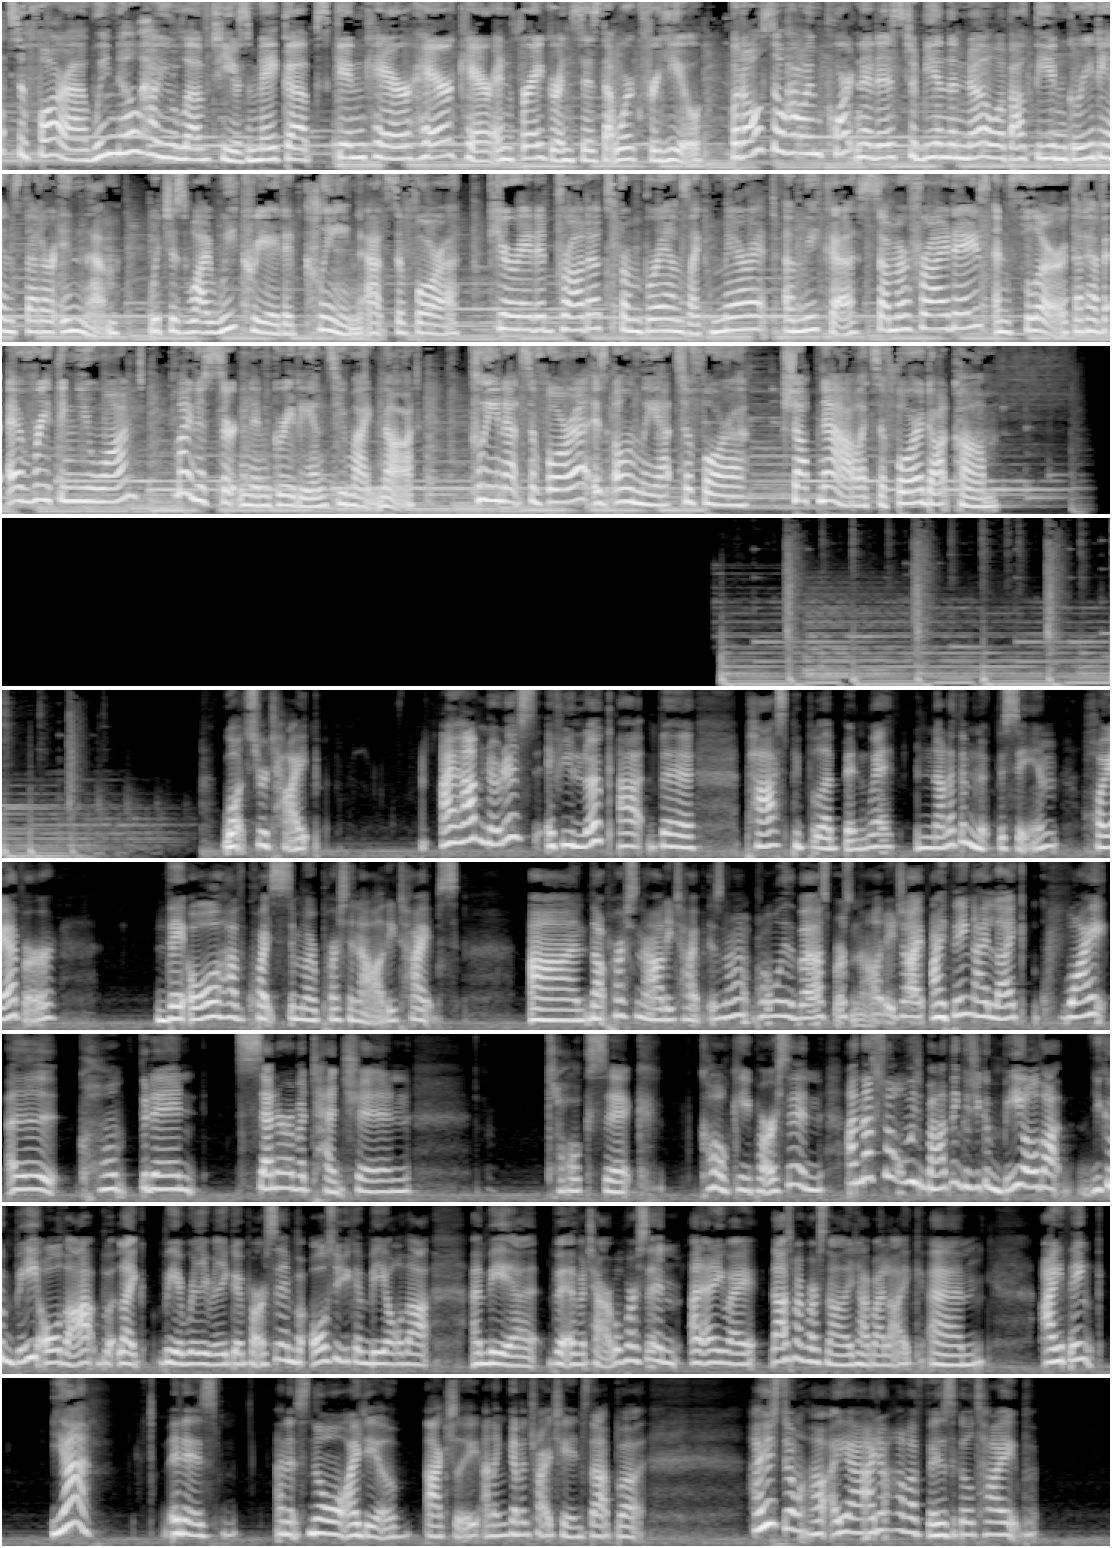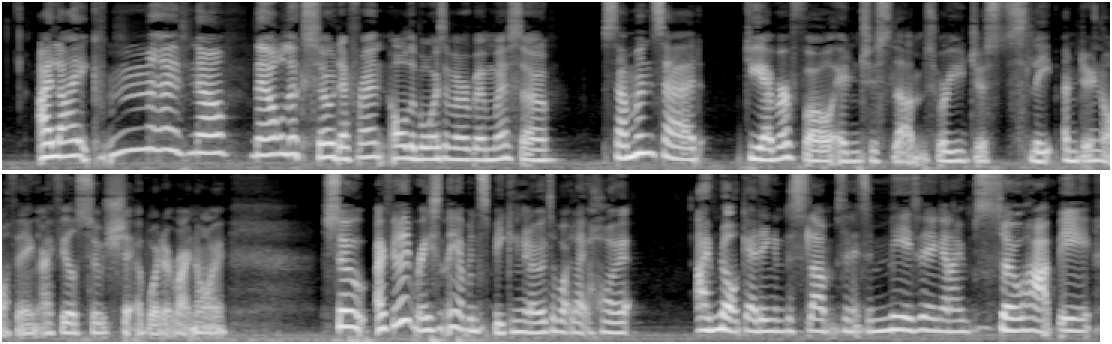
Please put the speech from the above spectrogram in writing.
At Sephora, we know how you love to use makeup, skincare, hair care, and fragrances that work for you, but also how important it is to be in the know about the ingredients that are in them, which is why we created Clean at Sephora. Curated products from brands like Merit, Amika, Summer Fridays, and Fleur that have everything you want, minus certain ingredients you might not. Clean at Sephora is only at Sephora. Shop now at Sephora.com. What's your type? I have noticed if you look at the past people I've been with, none of them look the same. However, they all have quite similar personality types. And that personality type is not probably the best personality type. I think I like quite a confident, center of attention, toxic, cocky person. And that's not always a bad thing because you can be all that you can be all that, but like be a really, really good person. But also you can be all that and be a bit of a terrible person. And anyway, that's my personality type I like. Um I think yeah, it is. And it's not ideal, actually. And I'm gonna try to change that, but I just don't have yeah, I don't have a physical type. I like mm, no, they all look so different, all the boys I've ever been with, so someone said do you ever fall into slumps where you just sleep and do nothing? I feel so shit about it right now. So I feel like recently I've been speaking loads about like how I'm not getting into slumps and it's amazing and I'm so happy.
